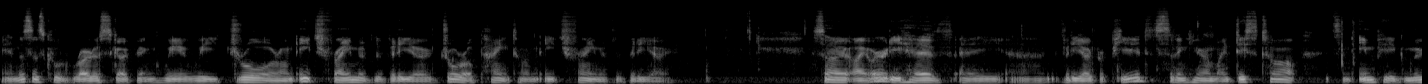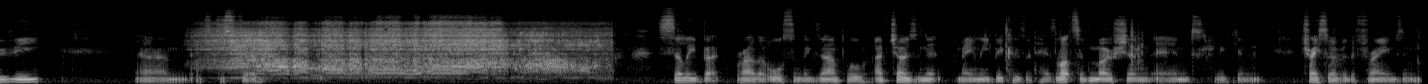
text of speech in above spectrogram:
And this is called rotoscoping, where we draw on each frame of the video, draw or paint on each frame of the video. So I already have a uh, video prepared sitting here on my desktop. It's an MPEG movie. Um, silly but rather awesome example. I've chosen it mainly because it has lots of motion and we can trace over the frames and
